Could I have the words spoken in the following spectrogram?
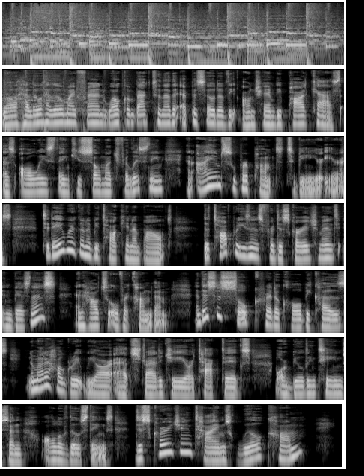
Well, hello, hello, my friend. Welcome back to another episode of the EntreMD podcast. As always, thank you so much for listening. And I am super pumped to be in your ears. Today, we're going to be talking about the top reasons for discouragement in business and how to overcome them. And this is so critical because no matter how great we are at strategy or tactics or building teams and all of those things, discouraging times will come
